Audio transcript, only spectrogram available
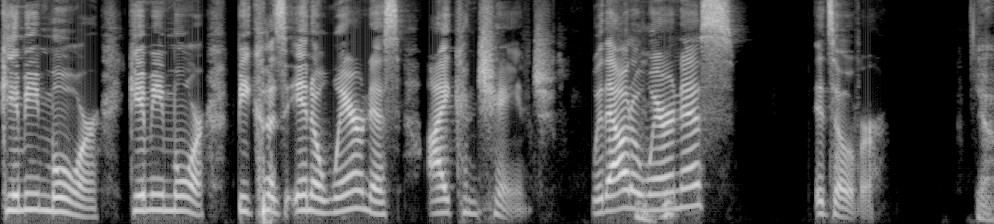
Give me more. Give me more. Because in awareness, I can change. Without mm-hmm. awareness, it's over. Yeah.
